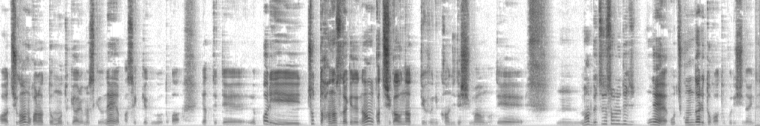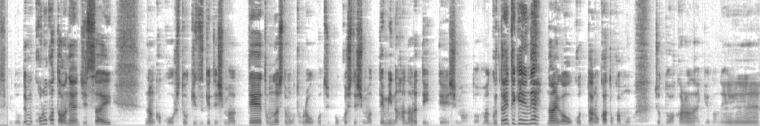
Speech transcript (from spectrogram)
あ違うのかなって思う時ありますけどね。やっぱ接客業とかやってて、やっぱりちょっと話すだけでなんか違うなっていう風に感じてしまうので、うん、まあ別にそれでね、落ち込んだりとかは特にしないんですけど、でもこの方はね、実際なんかこう人を傷つけてしまって、友達ともトラブルを起こしてしまって、みんな離れていってしまうと。まあ具体的にね、何が起こったのかとかもちょっとわからないけどね。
